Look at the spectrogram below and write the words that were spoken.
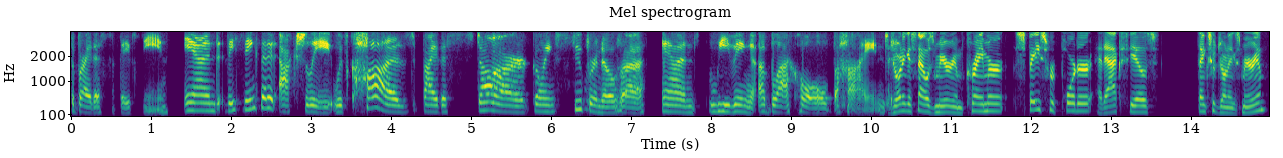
the brightest that they've seen. And they think that it actually was caused by the star going supernova and leaving a black hole behind. Joining us now is Miriam Kramer, space reporter at Axios. Thanks for joining us, Miriam.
